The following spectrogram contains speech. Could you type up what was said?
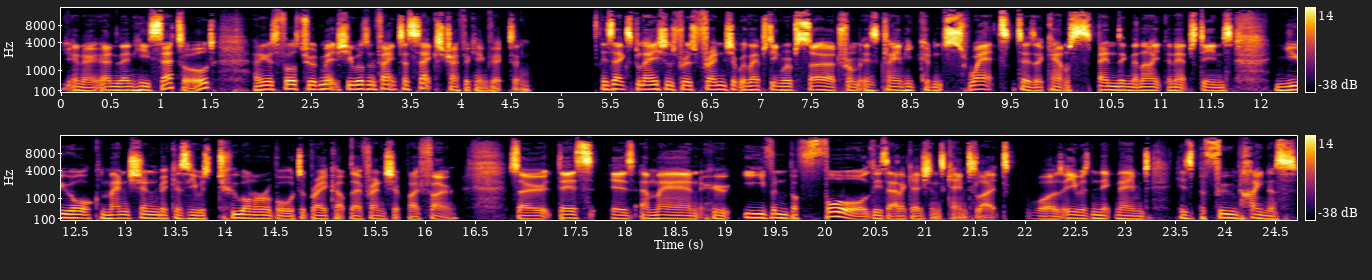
you know, and then he settled, and he was forced to admit she was in fact a sex trafficking victim. His explanations for his friendship with Epstein were absurd, from his claim he couldn't sweat to his account of spending the night in Epstein's New York mansion because he was too honorable to break up their friendship by phone. So, this is a man who, even before these allegations came to light, was he was nicknamed His Buffoon Highness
